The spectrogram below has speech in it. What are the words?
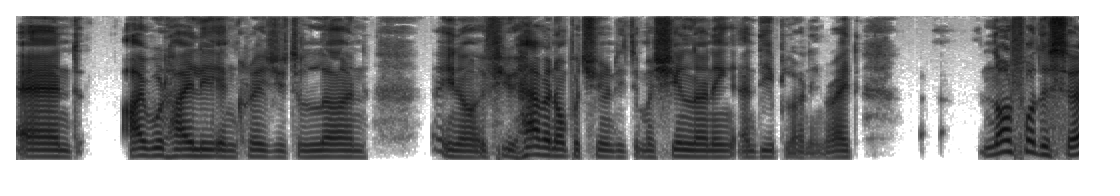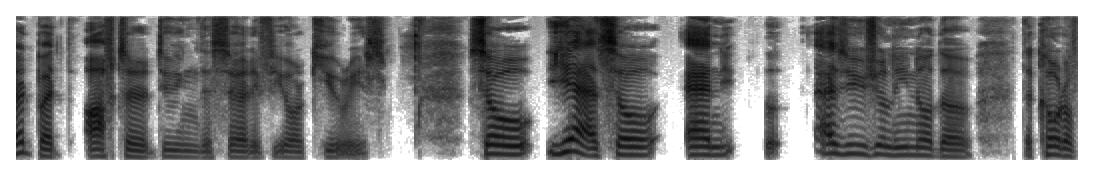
and I would highly encourage you to learn. You know, if you have an opportunity to machine learning and deep learning, right? Not for the cert, but after doing the cert, if you are curious. So yeah, so and as usual, you know the the code of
